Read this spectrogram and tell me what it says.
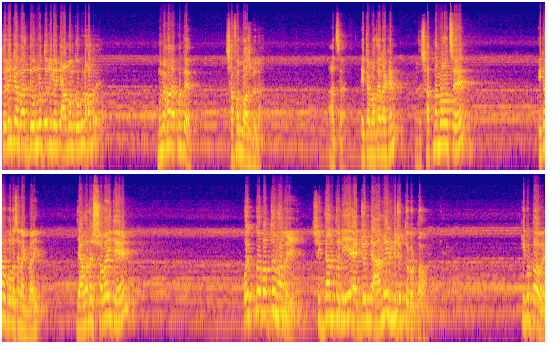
তরিকা বাদ দিয়ে অন্য তরিকা কি আমল কবুল হবে? মনে হয় আপনাদের? সাফল্য আসবে না। আচ্ছা এটা মাথায় রাখেন। আচ্ছা, সাত নম্বর হচ্ছে এটাও বলেছেন এক ভাই যে আমাদের সবাইকে ঐক্যবদ্ধভাবে সিদ্ধান্ত নিয়ে একজনকে আমির নিযুক্ত করতে হবে। কি করতে হবে?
